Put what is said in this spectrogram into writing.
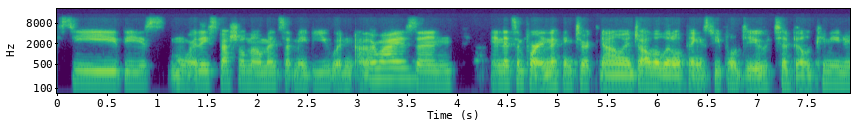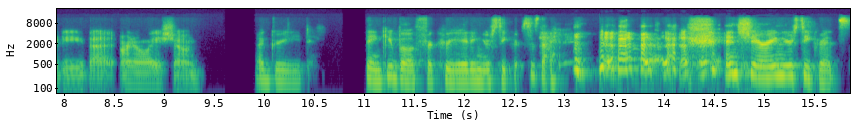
see these more these special moments that maybe you wouldn't otherwise and and it's important i think to acknowledge all the little things people do to build community that aren't always shown agreed thank you both for creating your secret society and sharing your secrets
